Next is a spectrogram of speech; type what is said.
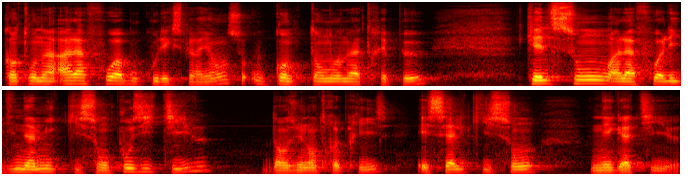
quand on a à la fois beaucoup d'expérience ou quand on en a très peu? Quelles sont à la fois les dynamiques qui sont positives dans une entreprise et celles qui sont négatives?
